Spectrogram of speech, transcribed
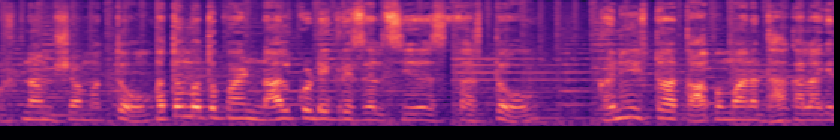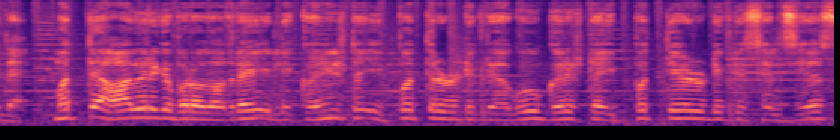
ಉಷ್ಣಾಂಶ ಮತ್ತು ಹತ್ತೊಂಬತ್ತು ಪಾಯಿಂಟ್ ನಾಲ್ಕು ಡಿಗ್ರಿ ಸೆಲ್ಸಿಯಸ್ ಅಷ್ಟು ಕನಿಷ್ಠ ತಾಪಮಾನ ದಾಖಲಾಗಿದೆ. ಮತ್ತೆ ಹಾವೇರಿಗೆ ಬರೋದಾದ್ರೆ ಇಲ್ಲಿ ಕನಿಷ್ಠ ಇಪ್ಪತ್ತೆರಡು ಡಿಗ್ರಿ ಹಾಗೂ ಗರಿಷ್ಠ ಇಪ್ಪತ್ತೇಳು ಡಿಗ್ರಿ ಸೆಲ್ಸಿಯಸ್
